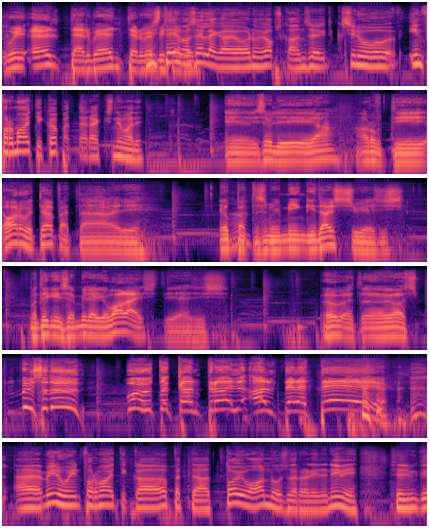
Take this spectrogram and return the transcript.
või enter või enter või mis teema? sellega ju onu Jopska on see, kas sinu informaatikaõpetaja rääkis niimoodi? see oli jah, arvuti, arvutiõpetaja oli, õpetas meil mingeid asju ja siis ma tegin seal midagi valesti ja siis õpetaja juhatas, mis sa teed? vajuta control alt delete. Äh, minu informaatikaõpetaja Toivo Annusver oli ta nimi, see mingi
